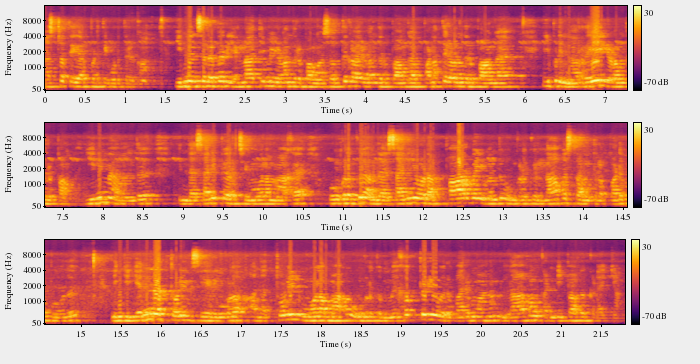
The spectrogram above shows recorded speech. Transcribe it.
நஷ்டத்தை ஏற்படுத்தி கொடுத்துருக்கான். இன்னும் சில பேர் எல்லாத்தையுமே இழந்திருப்பாங்க. சொத்துக்களை இழந்திருப்பாங்க பணத்தை இழந்திருப்பாங்க. இப்படி நிறைய இழந்திருப்பாங்க. இனிமே வந்து இந்த சனிப்பெயர்ச்சி மூலமாக உங்களுக்கு அந்த சனியோட பார்வை வந்து உங்களுக்கு லாபஸ்தானத்தில் படும்போது நீங்கள் என்ன தொழில் செய்கிறீங்களோ அந்த தொழில் மூலமாக உங்களுக்கு மிகப்பெரிய ஒரு வருமானம் லாபம் கண்டிப்பாக கிடைக்கும்.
